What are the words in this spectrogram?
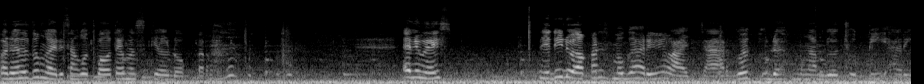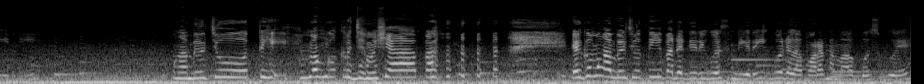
padahal tuh nggak disangkut pautnya sama skill dokter. Anyways jadi doakan semoga hari ini lancar. Gue udah mengambil cuti hari ini mengambil cuti emang gue kerja sama siapa ya gue mengambil cuti pada diri gue sendiri gue udah laporan sama bos gue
